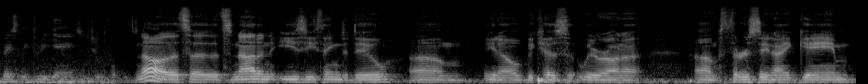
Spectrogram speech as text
basically three games and two full weeks. No, that's a, it's not an easy thing to do, um, you know, because we were on a um, Thursday night game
